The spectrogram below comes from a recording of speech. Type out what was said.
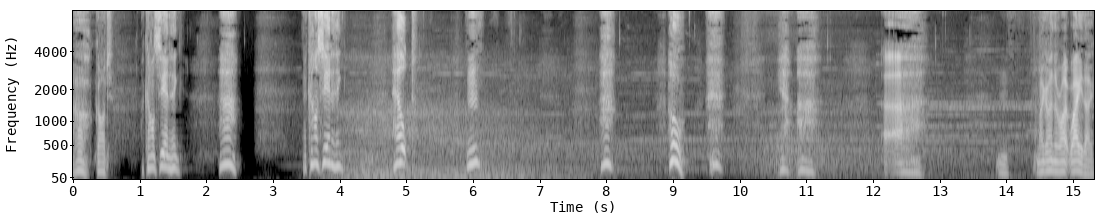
Oh, God. I can't see anything. Ah. I can't see anything. Help. Hmm? Ah. Oh. Yeah. Ah. Ah. Hmm. Am I going the right way, though?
